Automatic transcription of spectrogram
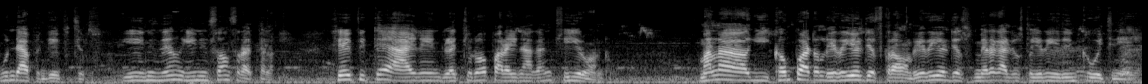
గుండె ఆపని చేయించారు ఎనిమిది ఎనిమిది సంవత్సరాలు పిల్లకి చేపిస్తే ఆయన ఎనిమిది లక్ష రూపాయలు అయినా కానీ చెయ్యరు అంటారు. మళ్ళా ఈ కంపు ఆటలు ఇరవై ఏళ్ళు తీసుకురావాలి ఇరవై ఏళ్ళు తీసుకు మిరగాలు చూస్తే ఇరవై ఏళ్ళు ఇంటికి వచ్చినాయి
